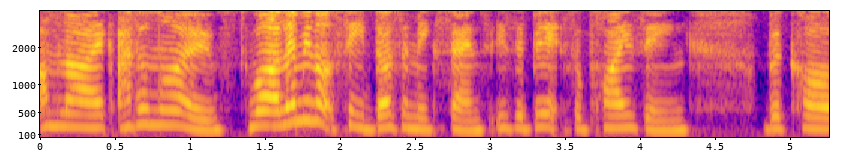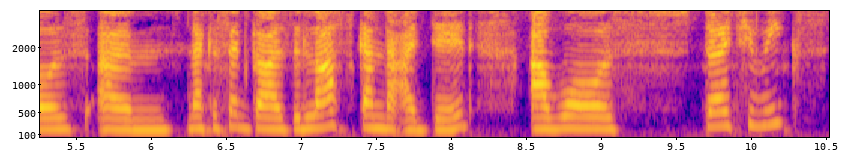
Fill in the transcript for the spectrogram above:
i'm like i don't know. Well let me not say it doesn't make sense. It's a bit surprising because um like i said guys the last scan that i did I was 30 weeks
